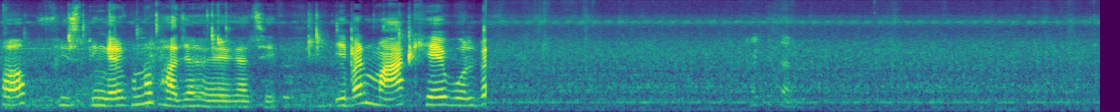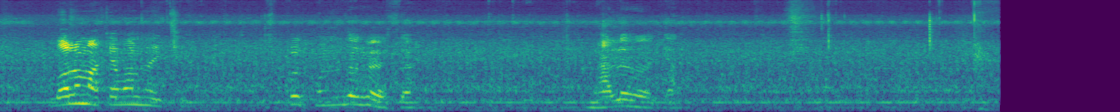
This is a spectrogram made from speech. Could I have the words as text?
সব ফিশ ফিঙ্গারগুলো ভাজা হয়ে গেছে। এবার মা খেয়ে বলবে বলো মা কেমন হয়েছে? খুব সুন্দর হয়েছে। ভালো হয়েছে।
